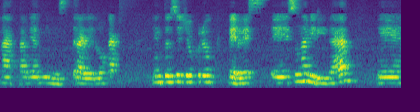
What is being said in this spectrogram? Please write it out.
nata de administrar el hogar. Entonces yo creo que, pero es, es una habilidad eh,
